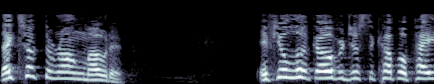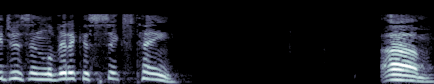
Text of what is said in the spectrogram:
They took the wrong motive. If you'll look over just a couple of pages in Leviticus 16, um,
